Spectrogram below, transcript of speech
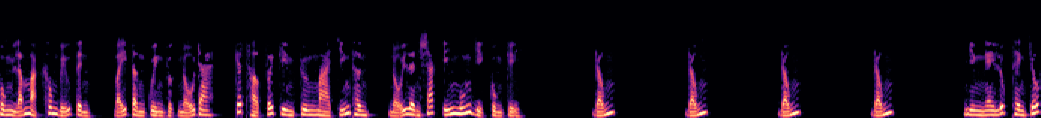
Hùng lẫm mặt không biểu tình, bảy tầng quyền vực nổ ra, kết hợp với kim cương ma chiến thân, nổi lên sát ý muốn diệt cùng kỳ. Đóng. Đóng. Đóng. Đóng. Nhưng ngay lúc then chốt,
